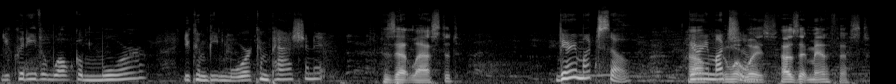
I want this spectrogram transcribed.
you could even welcome more. You can be more compassionate. Has that lasted? Very much so. How? Very much In what so. ways? How does that manifest?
